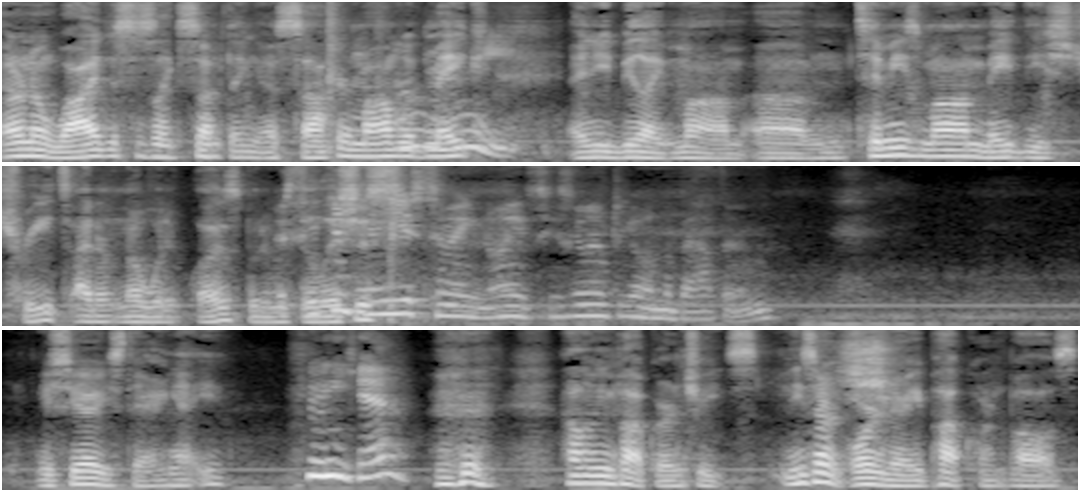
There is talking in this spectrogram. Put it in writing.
I don't know why. This is like something a soccer mom would make. Alright. And you'd be like, Mom, um, Timmy's mom made these treats. I don't know what it was, but it was If he delicious. continues to make noise, he's gonna have to go in the bathroom. You see how he's staring at you? yeah. Halloween popcorn treats. These aren't ordinary popcorn balls.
